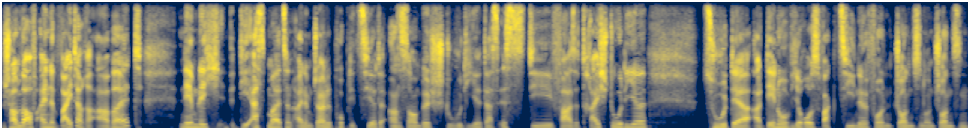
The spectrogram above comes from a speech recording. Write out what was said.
Schauen wir auf eine weitere Arbeit nämlich die erstmals in einem Journal publizierte Ensemble-Studie. Das ist die Phase 3-Studie zu der Adenovirus-Vakzine von Johnson Johnson.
